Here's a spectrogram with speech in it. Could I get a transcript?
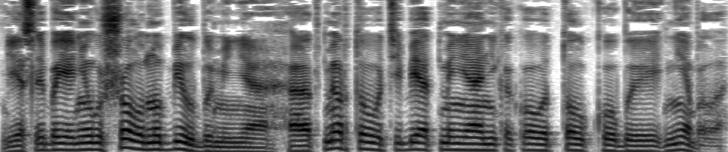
Если бы я не ушел, он убил бы меня, а от мертвого тебе от меня никакого толку бы не было».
